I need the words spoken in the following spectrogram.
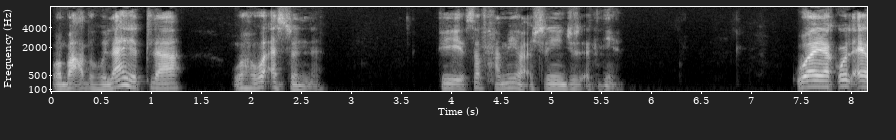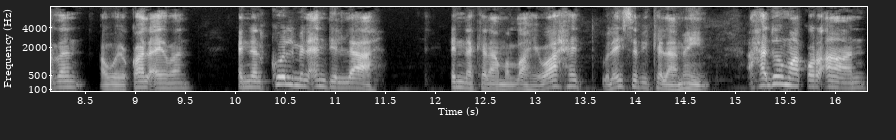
وبعضه لا يتلى وهو السنة. في صفحة 120 جزء 2 ويقول أيضا أو يقال أيضا أن الكل من عند الله إن كلام الله واحد وليس بكلامين. أحدهما قرآن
